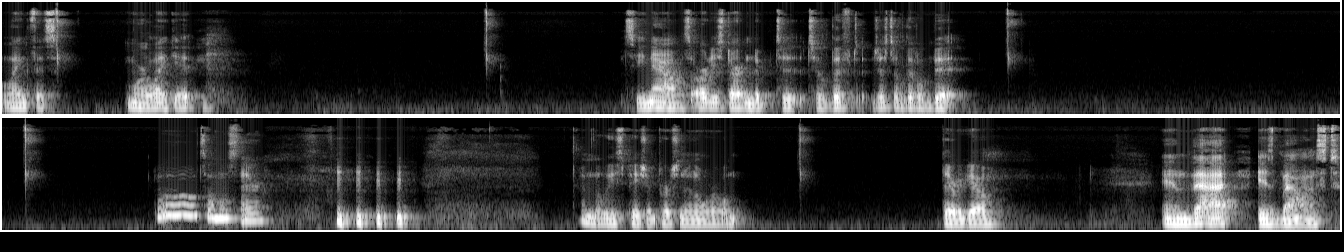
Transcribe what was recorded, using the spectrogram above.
length that's more like it. See now it's already starting to, to, to lift just a little bit. Oh, it's almost there. I'm the least patient person in the world. There we go. And that is balanced.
